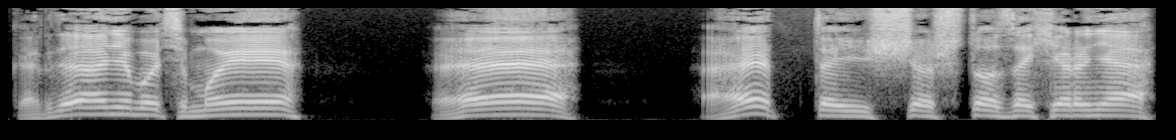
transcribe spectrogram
Когда-нибудь мы... Э, а это еще что за херня?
